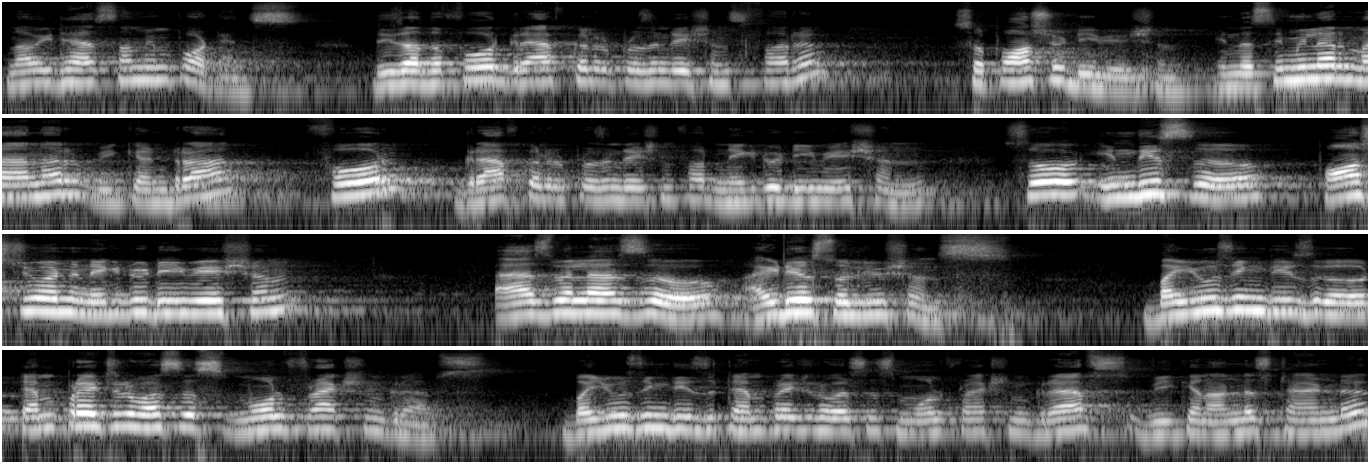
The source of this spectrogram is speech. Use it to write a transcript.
Now it has some importance. These are the four graphical representations for a so positive deviation. In the similar manner, we can draw four graphical representation for negative deviation. So in this uh, positive and negative deviation as well as uh, ideal solutions, by using these uh, temperature versus mole fraction graphs. By using these temperature versus mole fraction graphs, we can understand uh,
